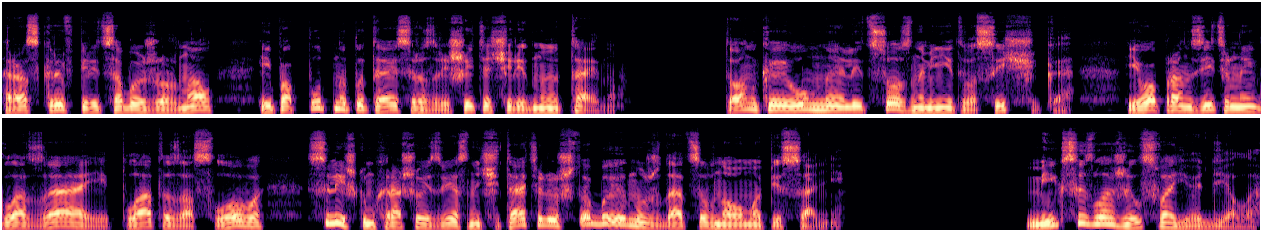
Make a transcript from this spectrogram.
раскрыв перед собой журнал и попутно пытаясь разрешить очередную тайну. Тонкое и умное лицо знаменитого сыщика, его пронзительные глаза и плата за слово слишком хорошо известны читателю, чтобы нуждаться в новом описании. Микс изложил свое дело.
